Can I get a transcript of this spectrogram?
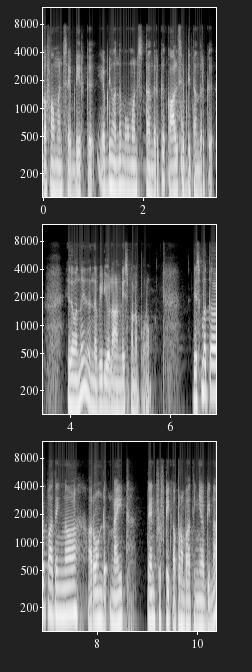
பெர்ஃபார்மன்ஸ் எப்படி இருக்குது எப்படி வந்து மூமெண்ட்ஸ் தந்திருக்கு? கால்ஸ் எப்படி தந்திருக்கு? இதை வந்து இந்த வீடியோவில் அனலைஸ் பண்ண போகிறோம் டிசம்பர் தேர்ட் பார்த்தீங்கன்னா அரௌண்ட் நைட் டென் ஃபிஃப்டிக்கு அப்புறம் பார்த்தீங்க அப்படின்னா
